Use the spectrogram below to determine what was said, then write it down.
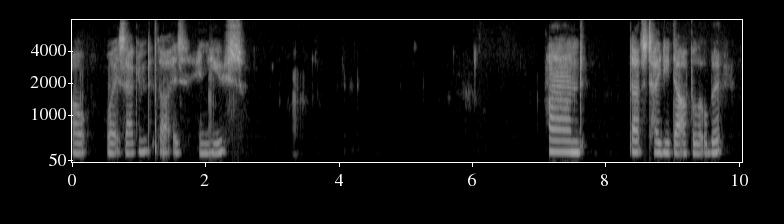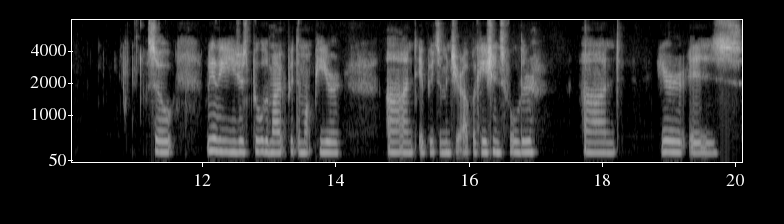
Oh, wait a second, that is in use. And that's tidied that up a little bit. So really you just pull them out, put them up here, and it puts them into your applications folder. And here is,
